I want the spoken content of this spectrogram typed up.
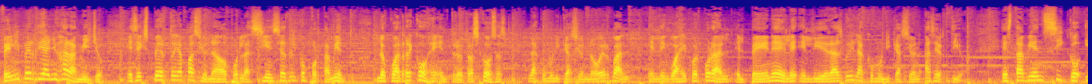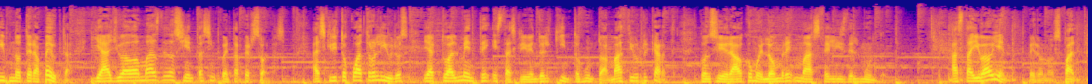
Felipe Riaño Jaramillo es experto y apasionado por las ciencias del comportamiento, lo cual recoge, entre otras cosas, la comunicación no verbal, el lenguaje corporal, el PNL, el liderazgo y la comunicación asertiva. Es también psico-hipnoterapeuta y ha ayudado a más de 250 personas. Ha escrito cuatro libros y actualmente está escribiendo el quinto junto a Matthew Ricard, considerado como el hombre más feliz del mundo. Hasta ahí va bien, pero nos falta.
